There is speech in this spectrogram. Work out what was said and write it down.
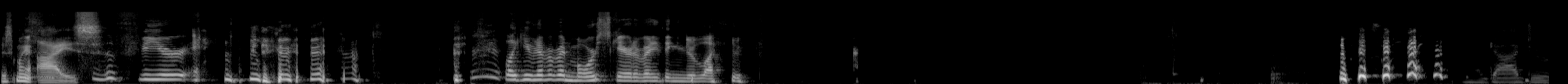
just my eyes. The fear. like you've never been more scared of anything in your life. Oh my god, dude.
